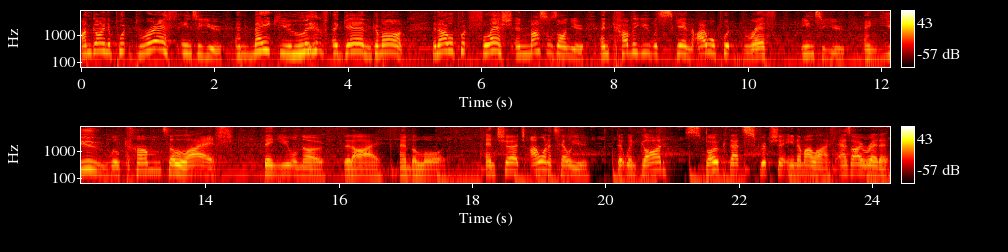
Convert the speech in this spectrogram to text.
I'm going to put breath into you and make you live again. Come on. And I will put flesh and muscles on you and cover you with skin. I will put breath into you and you will come to life. Then you will know that I am the Lord. And, church, I want to tell you that when God spoke that scripture into my life as I read it,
